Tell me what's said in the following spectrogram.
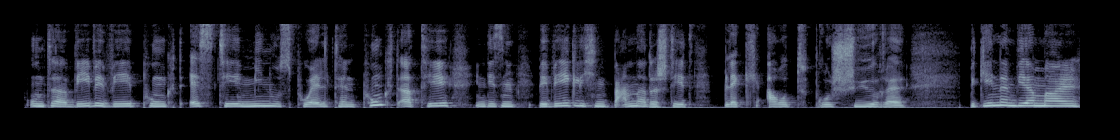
unter www.st-poelten.at in diesem beweglichen Banner, da steht Blackout Broschüre. Beginnen wir mal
